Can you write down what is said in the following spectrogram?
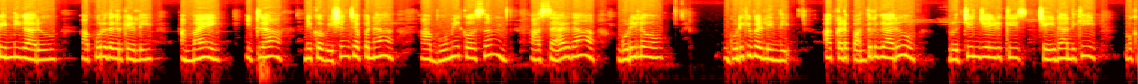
పిన్ని గారు అపూర్వ దగ్గరికి వెళ్ళి అమ్మాయి ఇట్రా నీకు విషయం చెప్పనా? ఆ భూమి కోసం ఆ శారద గుడిలో గుడికి వెళ్ళింది. అక్కడ పంతులు గారు మృత్యుంజయుడికి చేయడానికి ఒక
